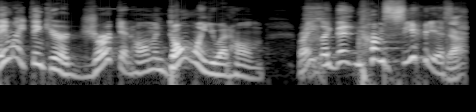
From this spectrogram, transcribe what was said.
They might think you're a jerk at home and don't want you at home, right? Like that. I'm serious. Yeah.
